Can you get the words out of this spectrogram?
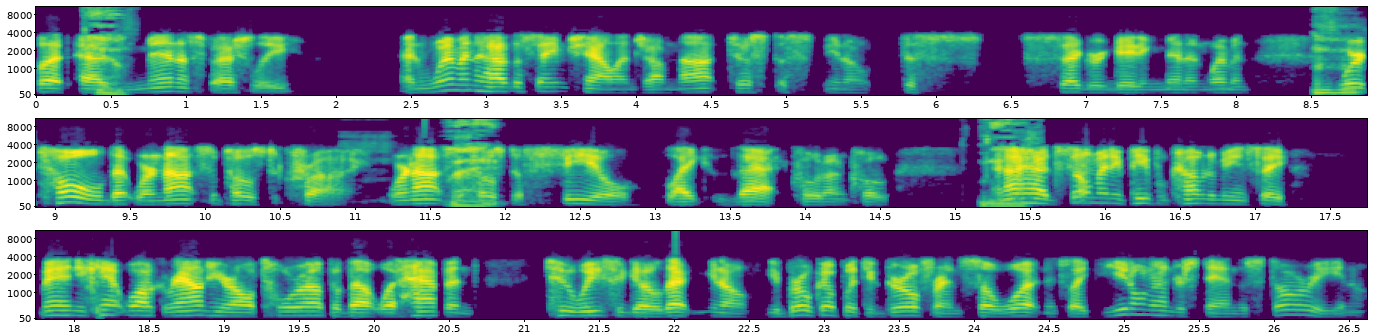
But as yeah. men, especially, and women have the same challenge. I'm not just, you know, segregating men and women. Mm-hmm. We're told that we're not supposed to cry. We're not right. supposed to feel like that, quote unquote. Yeah. And I had so many people come to me and say, man, you can't walk around here all tore up about what happened two weeks ago. That, you know, you broke up with your girlfriend, so what? And it's like, you don't understand the story, you know.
